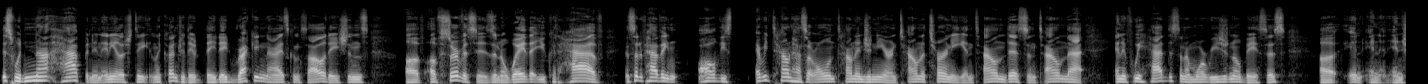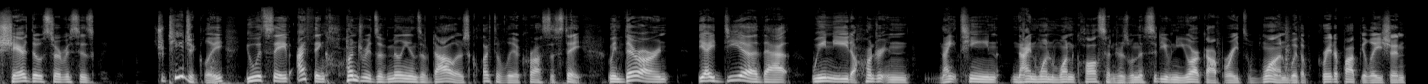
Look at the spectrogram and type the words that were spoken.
This would not happen in any other state in the country. They, they, they'd recognize consolidations of, of services in a way that you could have, instead of having all these, every town has their own town engineer and town attorney and town this and town that. And if we had this on a more regional basis uh, and, and, and shared those services strategically, you would save, I think, hundreds of millions of dollars collectively across the state. I mean, there are the idea that we need 119 911 call centers when the city of New York operates one with a greater population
